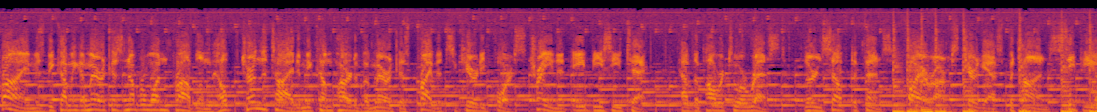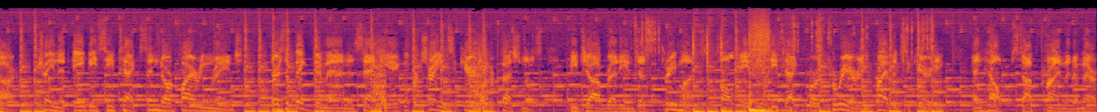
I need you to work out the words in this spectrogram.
Crime is becoming America's number one problem. Help turn the tide and become part of America's private security force. Train at ABC Tech. Have the power to arrest. Learn self-defense, firearms, tear gas, batons, CPR. Train at ABC Tech's indoor firing range. There's a big demand in San Diego for trained security professionals. Be job ready in just three months. Call ABC Tech for a career in private security and help stop crime in America.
